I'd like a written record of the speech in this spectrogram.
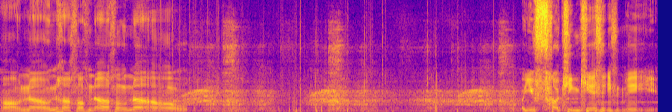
Oh no, no, no, no. Are you fucking kidding me?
